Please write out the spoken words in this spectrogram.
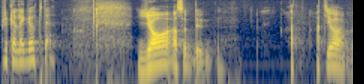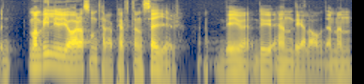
brukar lägga upp det? Ja, alltså att, att jag, man vill ju göra som terapeuten säger det är ju, det är ju en del av det, men,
